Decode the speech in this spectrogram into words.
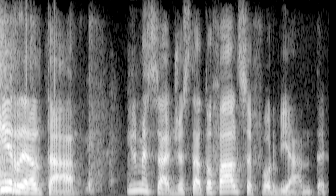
In realtà il messaggio è stato falso e fuorviante.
